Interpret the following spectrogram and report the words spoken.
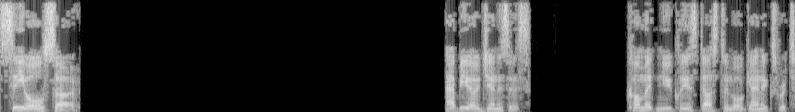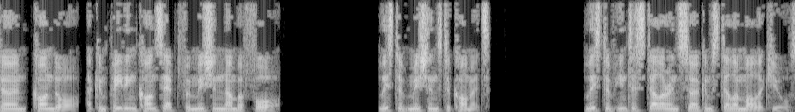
See also. Abiogenesis Comet Nucleus Dust and Organics Return Condor, a competing concept for mission number 4 List of missions to comets. List of interstellar and circumstellar molecules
